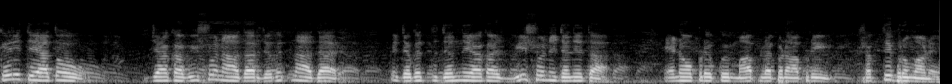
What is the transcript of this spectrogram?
કઈ રીતે આ તો જે આખા વિશ્વના આધાર, જગતના આધાર, કે જગત જનની આખા વિશ્વની જનતા એનો આપણે કોઈ માપ લે, પણ આપણી શક્તિ પ્રમાણે.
